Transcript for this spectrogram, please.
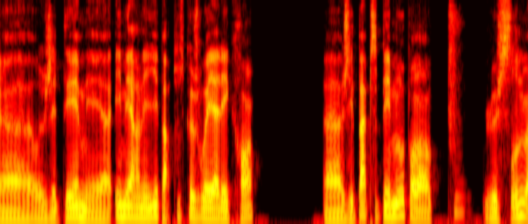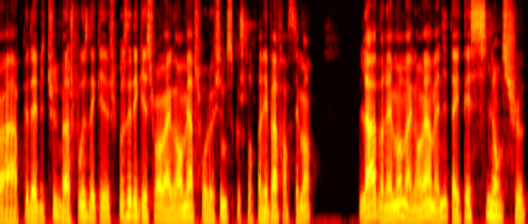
Euh, J'étais mais émerveillé par tout ce que je voyais à l'écran. J'ai pas pipé mot pendant tout le film, alors que d'habitude, bah, je, je posais des questions à ma grand-mère sur le film parce que je comprenais pas forcément. Là, vraiment, ma grand-mère m'a dit T'as été silencieux,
